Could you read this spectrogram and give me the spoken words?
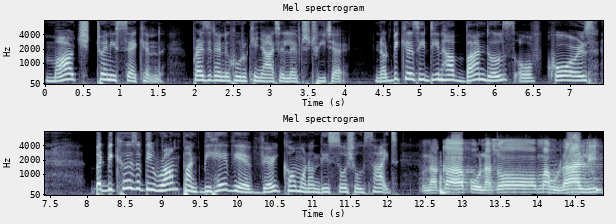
March 22nd, President Uhuru Kenyatta left Twitter. Not because he didn't have bundles, of course, but because of the rampant behavior very common on these social sites. unakaa hapo unasoma hulali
